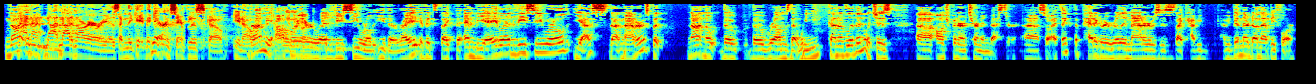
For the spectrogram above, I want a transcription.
not, not, in, not, not, in our areas. I mean, they, they yeah. care in San Francisco, you know. Not in the operator led VC world either, right? If it's like the MBA led VC world, yes, that matters, but not in the, the, the realms that we kind of live in, which is uh, entrepreneur turn investor. Uh, so I think the pedigree really matters. Is like, have you have you been there, done that before?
